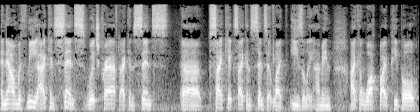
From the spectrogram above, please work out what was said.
And now with me, I can sense witchcraft. I can sense uh, psychics. I can sense it like easily. I mean, I can walk by people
